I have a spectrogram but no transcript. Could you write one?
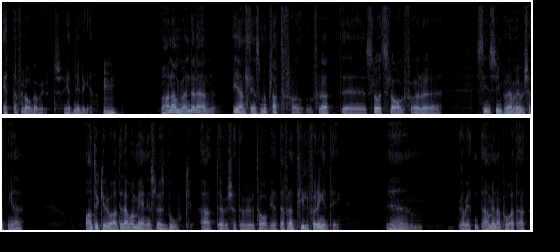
Etta förlag gav ut helt nyligen. Mm. Och han använder den egentligen som en plattform för att eh, slå ett slag för eh, sin syn på det här med översättningar. Och han tycker då att det där var en meningslös bok att översätta överhuvudtaget. Därför den tillför ingenting. Eh, jag vet inte, han menar på att, att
